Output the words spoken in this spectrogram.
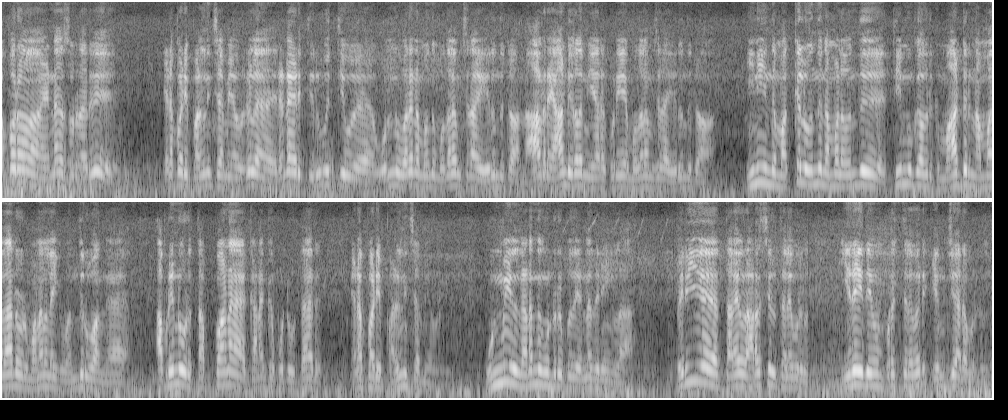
அப்புறம் என்ன சொல்றாரு? எடப்பாடி பழனிசாமி அவர்கள் ரெண்டாயிரத்தி இருபத்தி ஒன்று வரை நம்ம வந்து முதலமைச்சராக இருந்துட்டோம். நாலரை ஆண்டுகளும் ஏறக்குறைய முதலமைச்சராக இருந்துட்டோம். இனி இந்த மக்கள் வந்து நம்மளை வந்து திமுகவிற்கு மாற்று நம்ம தான் ஒரு மனநிலைக்கு வந்துருவாங்க அப்படின்னு ஒரு தப்பான கணக்கை போட்டு விட்டார் எடப்பாடி பழனிசாமி அவர்கள். உண்மையில் நடந்து கொண்டிருப்பது என்ன தெரியுங்களா? பெரிய தலைவர் அரசியல் தலைவர்கள் இதய தெய்வம் புரட்சி தலைவர் எம்ஜிஆர் அவர்கள்.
